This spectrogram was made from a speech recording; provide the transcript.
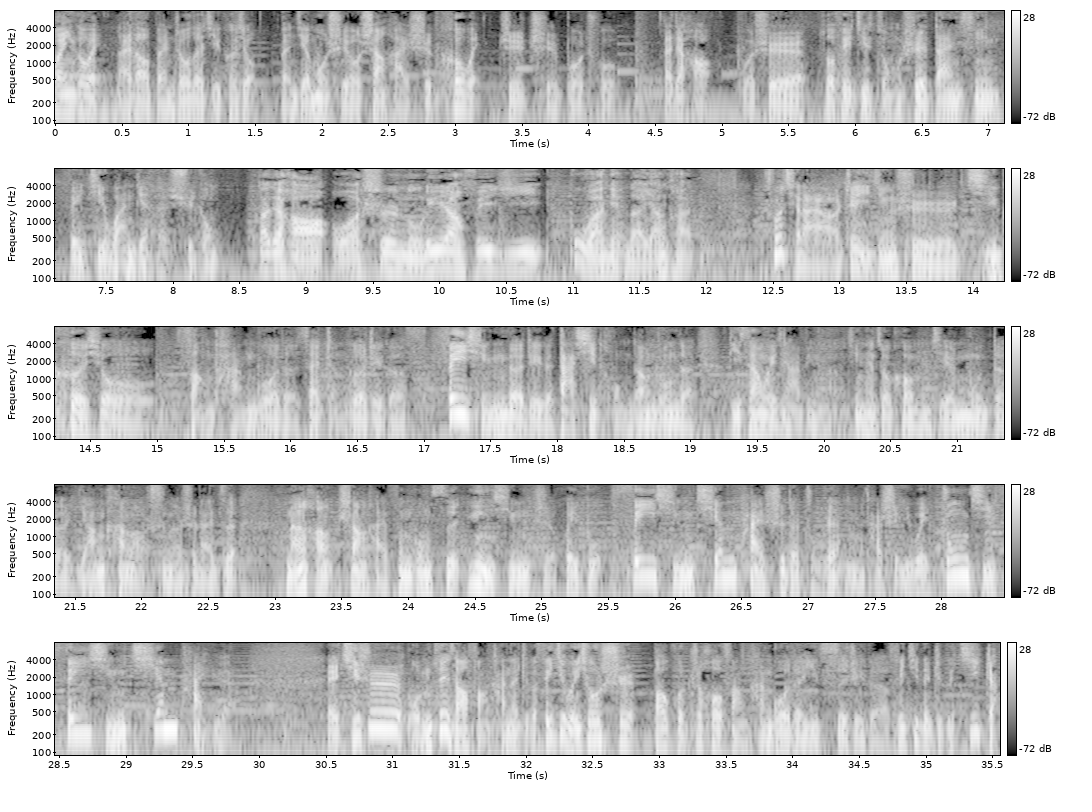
欢迎各位来到本周的极客秀。本节目是由上海市科委支持播出。大家好，我是坐飞机总是担心飞机晚点的旭东。大家好，我是努力让飞机不晚点的杨凯。说起来啊，这已经是极客秀访谈过的，在整个这个飞行的这个大系统当中的第三位嘉宾了。今天做客我们节目的杨侃老师呢，是来自南航上海分公司运行指挥部飞行签派室的主任。那么他是一位中级飞行签派员。哎，其实我们最早访谈的这个飞机维修师，包括之后访谈过的一次这个飞机的这个机长，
